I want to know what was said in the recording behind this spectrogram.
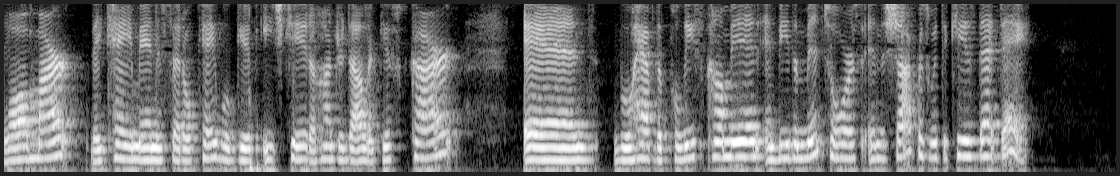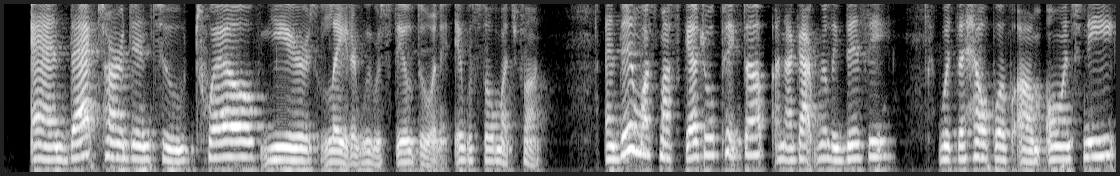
Walmart, they came in and said, okay, we'll give each kid a hundred dollar gift card and we'll have the police come in and be the mentors and the shoppers with the kids that day. And that turned into 12 years later. We were still doing it. It was so much fun. And then once my schedule picked up and I got really busy with the help of um, Owen Sneed,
